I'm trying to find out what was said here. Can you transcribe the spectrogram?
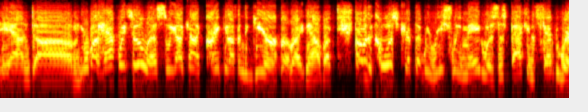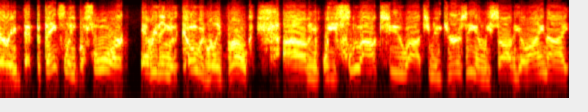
And um, we're about halfway through the list, so we got to kind of crank it up into gear right now. But probably the coolest trip that we recently made was this back in February. Thankfully, before everything with COVID really broke, um, we flew out to uh, to New Jersey and we saw the Illini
